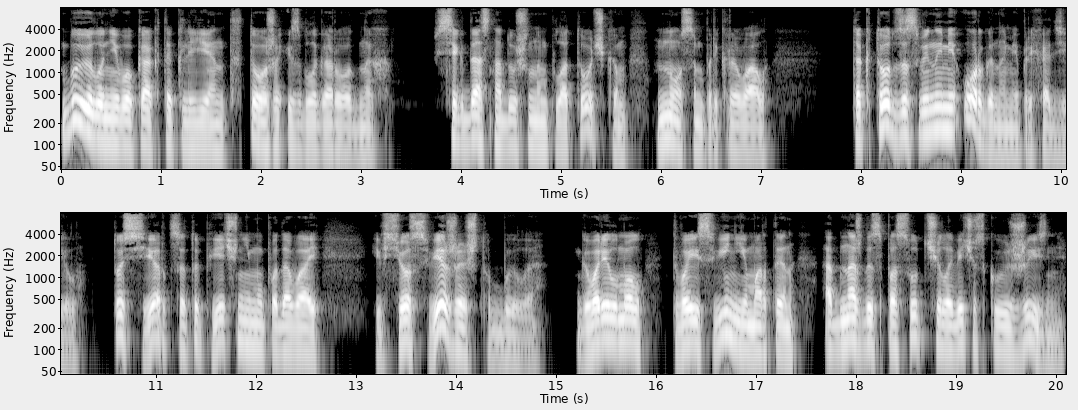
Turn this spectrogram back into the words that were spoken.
Был у него как-то клиент, тоже из благородных всегда с надушенным платочком, носом прикрывал. Так тот за свиными органами приходил. То сердце, то печень ему подавай, и все свежее, что было. Говорил, мол, твои свиньи, Мартен, однажды спасут человеческую жизнь.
